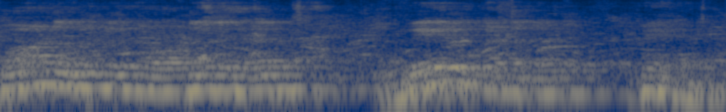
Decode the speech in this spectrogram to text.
மாணவர்கள் வழங்குகிற வேறு நடனம் மேடை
